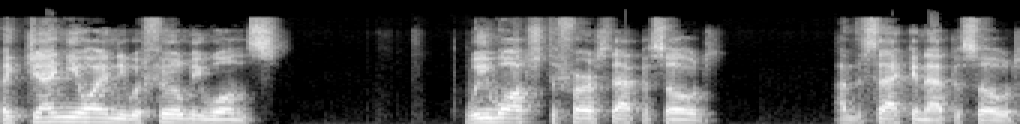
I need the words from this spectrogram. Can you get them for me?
Like genuinely with Fool Me Once, we watched the first episode and the second episode,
